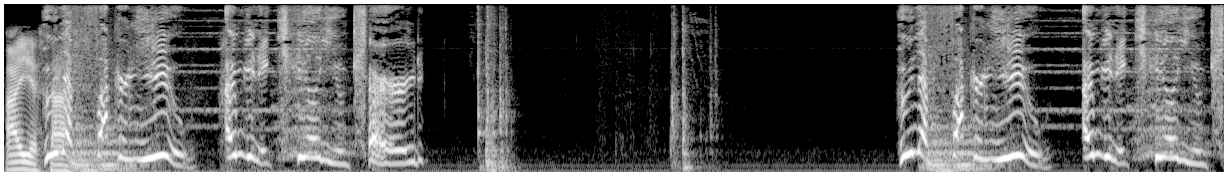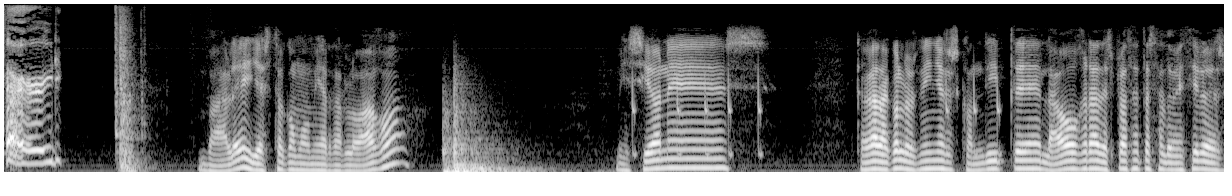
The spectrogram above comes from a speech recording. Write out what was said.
Ahí Who está. the fuck are you? I'm gonna kill you, turd. Who the fuck are you? I'm gonna kill you, turd. Vale, ¿y esto cómo mierdas lo hago? Misiones... Cagada con los niños, escondite, la ogra, desplázate hasta el domicilio des-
